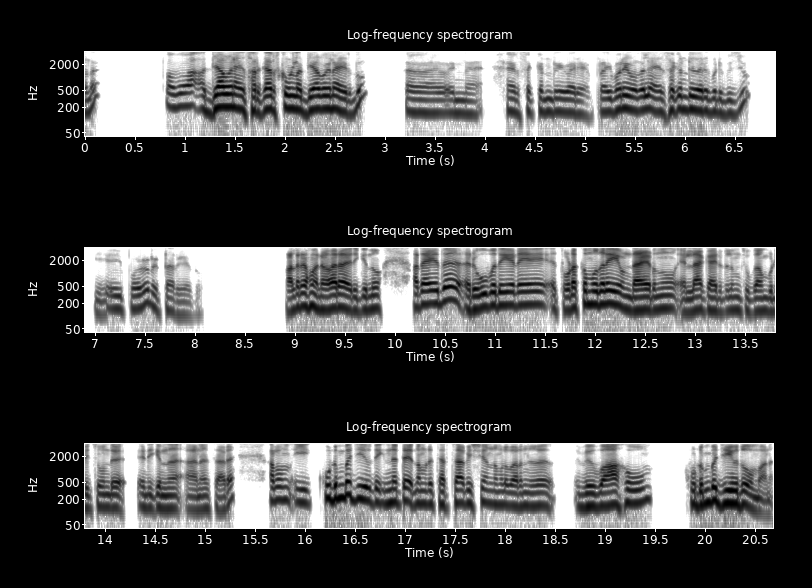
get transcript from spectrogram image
ആണ് അപ്പോൾ അധ്യാപകനായി സർക്കാർ സ്കൂളിൽ അധ്യാപകനായിരുന്നു. പിന്നെ ഹയർ സെക്കൻഡറി വരെ പ്രൈമറി മുതൽ ഹയർ സെക്കൻഡറി വരെ പഠിപ്പിച്ചു. ഇപ്പോഴും റിട്ടയർ ചെയ്തു. വളരെ മനോഹരമായിരിക്കുന്നു അതായത് രൂപതയുടെ തുടക്കം മുതലേ ഉണ്ടായിരുന്നു. എല്ലാ കാര്യത്തിലും ചുക്കാൻ പിടിച്ചുകൊണ്ട് ഇരിക്കുന്ന ആണ് സാറ്. അപ്പം ഈ കുടുംബജീവിതം ഇന്നത്തെ നമ്മുടെ ചർച്ചാ വിഷയം നമ്മൾ പറഞ്ഞത് വിവാഹവും കുടുംബജീവിതവുമാണ്.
